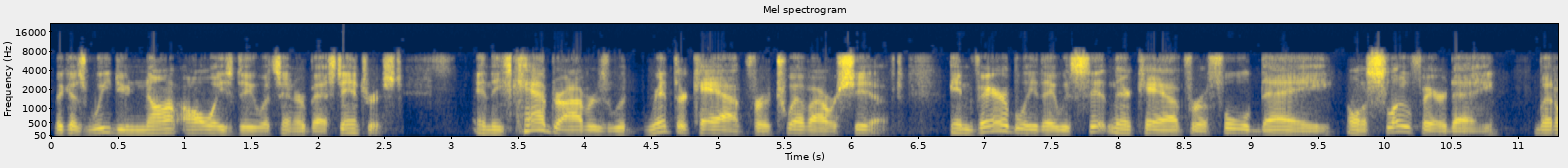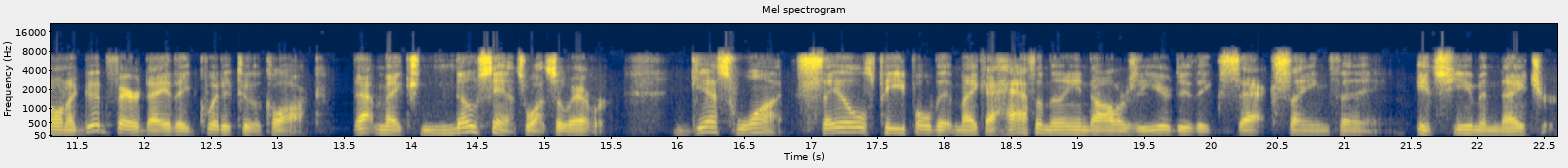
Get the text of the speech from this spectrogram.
Because we do not always do what's in our best interest. And these cab drivers would rent their cab for a 12 hour shift. Invariably, they would sit in their cab for a full day on a slow fare day, but on a good fare day, they'd quit at 2 o'clock. That makes no sense whatsoever. Guess what? Salespeople that make a half a million dollars a year do the exact same thing it's human nature.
